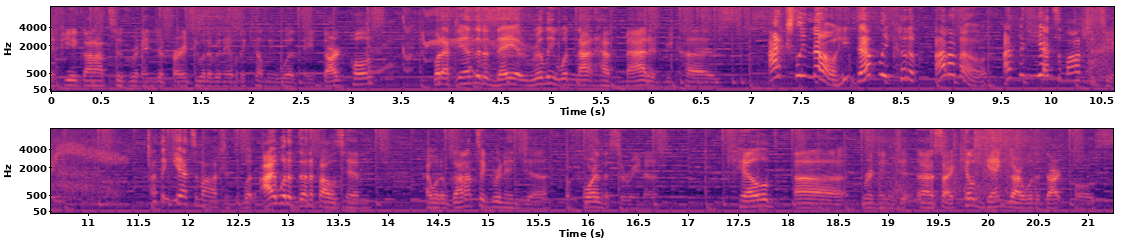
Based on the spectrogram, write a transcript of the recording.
if he had gone out to Greninja first, he would have been able to kill me with a Dark Pulse. But at the end of the day, it really would not have mattered because Actually, no. He definitely could have. I don't know. I think he had some options here. I think he had some options. What I would have done if I was him, I would have gone out to Greninja before the Tsareena, killed uh, Greninja. Uh, sorry, killed Gengar with a Dark Pulse.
